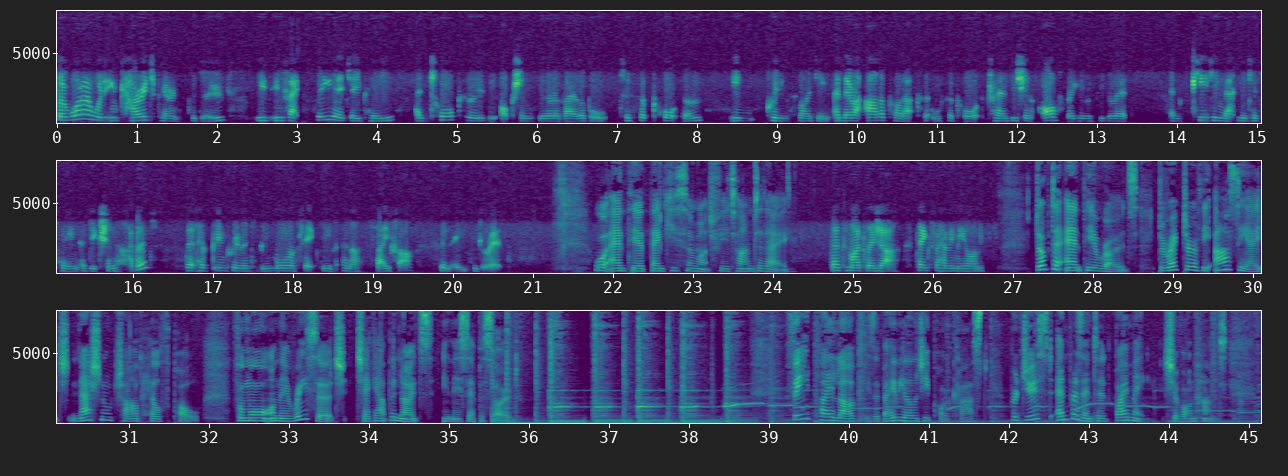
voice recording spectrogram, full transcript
So what I would encourage parents to do is in fact see their GP and talk through the options that are available to support them in quitting smoking. And there are other products that will support transition off regular cigarettes and kicking that nicotine addiction habit that have been proven to be more effective and are safer than e-cigarettes. Well, Anthea, thank you so much for your time today. That's my pleasure. Thanks for having me on. Dr. Anthea Rhodes, Director of the RCH National Child Health Poll. For more on their research, check out the notes in this episode. Feed, Play, Love is a babyology podcast produced and presented by me, Siobhan Hunt.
